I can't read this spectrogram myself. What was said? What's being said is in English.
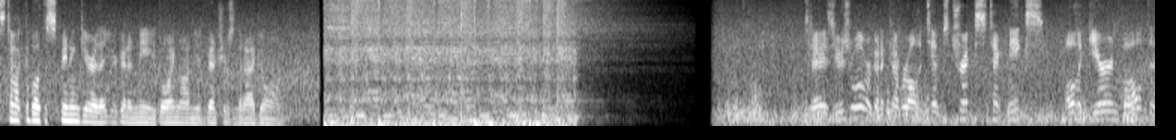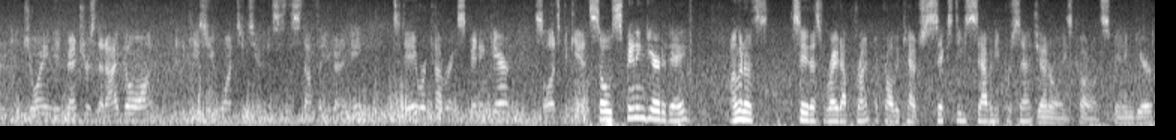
let's talk about the spinning gear that you're going to need going on the adventures that I go on. Today, as usual, we're going to cover all the tips, tricks, techniques, all the gear involved, and enjoying the adventures that I go on. And in case you want to too, this is the stuff that you're going to need. Today, we're covering spinning gear, so let's begin. So, spinning gear today, I'm going to say this right up front. I probably catch 60, 70% generally he's caught on spinning gear.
